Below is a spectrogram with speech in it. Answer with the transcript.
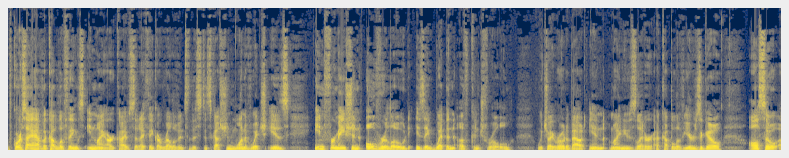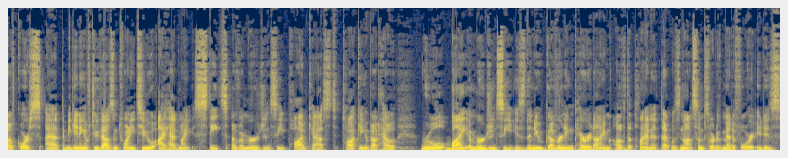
Of course, I have a couple of things in my archives that I think are relevant to this discussion. One of which is information overload is a weapon of control, which I wrote about in my newsletter a couple of years ago. Also, of course, at the beginning of 2022, I had my States of Emergency podcast talking about how rule by emergency is the new governing paradigm of the planet. That was not some sort of metaphor. It is,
